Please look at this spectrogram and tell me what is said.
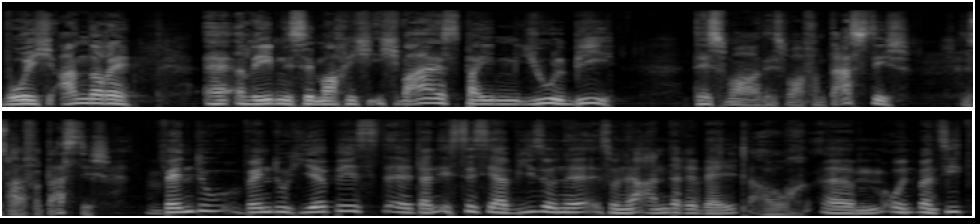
wo ich andere äh, Erlebnisse mache. Ich, ich war es beim ULB das war, das war fantastisch. Das war fantastisch. Wenn du, wenn du hier bist, äh, dann ist es ja wie so eine, so eine andere Welt auch. Ähm, und man sieht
